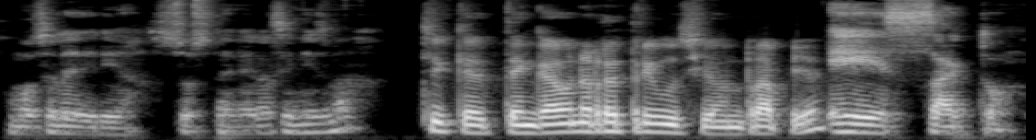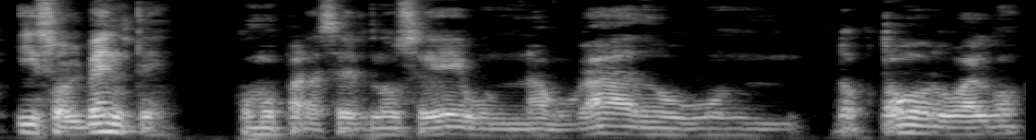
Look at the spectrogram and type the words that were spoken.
¿cómo se le diría?, sostener a sí misma. Sí, que tenga una retribución rápida. Exacto, y solvente como para ser, no sé, un abogado, un doctor o algo,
